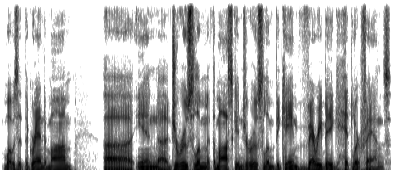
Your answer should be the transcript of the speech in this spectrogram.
what was it, the grand imam uh, in uh, Jerusalem, at the mosque in Jerusalem, became very big Hitler fans.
